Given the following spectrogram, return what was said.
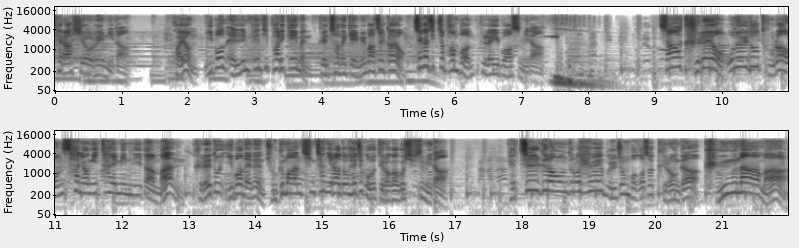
테라 히어로입니다 과연 이번 엘린 팬티팔이 게임은 괜찮은 게임이 맞을까요? 제가 직접 한번 플레이해보았습니다. 자 그래요. 오늘도 돌아온 양산형 타임입니다만 그래도 이번에는 조그마한 칭찬이라도 해주고 들어가고 싶습니다 배틀그라운드로 해외 물 좀 먹어서 그런가? 그나마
